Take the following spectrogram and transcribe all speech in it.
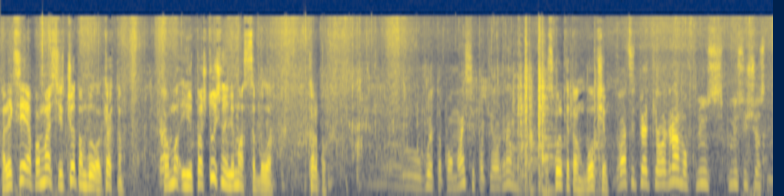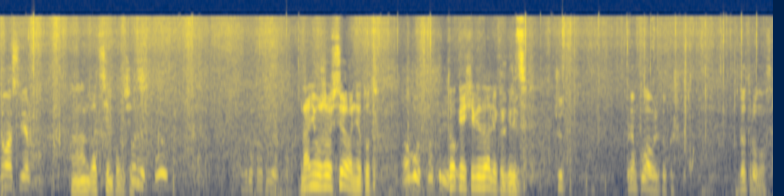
Алексей, а по массе что там было? Как там? По и поштучно или масса была? Карпов. В это по массе, по килограмму. И сколько там в общем? 25 килограммов плюс, плюс еще два сверху. А, 27 получается. Да они уже все, они тут. А вот, смотри. Только их и видали, как говорится. Чуть прям плавали только что. Дотронулся.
